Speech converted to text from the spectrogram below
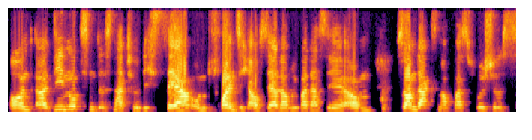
Und äh, die nutzen das natürlich sehr und freuen sich auch sehr darüber, dass sie ähm, sonntags noch was Frisches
